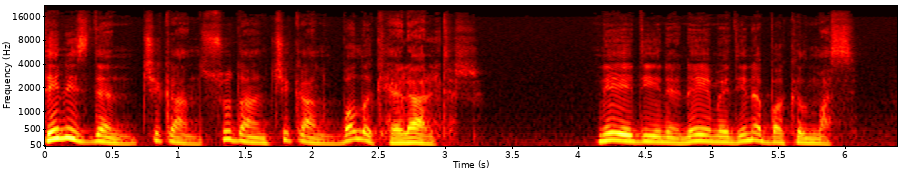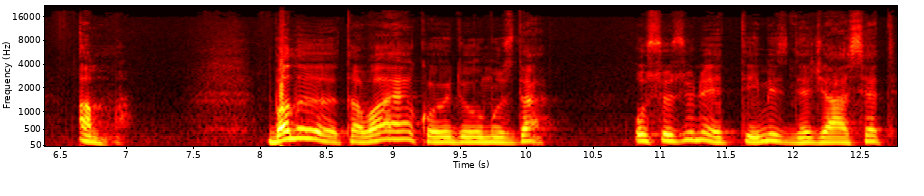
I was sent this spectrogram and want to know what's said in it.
denizden çıkan, sudan çıkan balık helaldir. Ne yediğine, ne yemediğine bakılmaz. Ama balığı tavaya koyduğumuzda o sözünü ettiğimiz necaset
